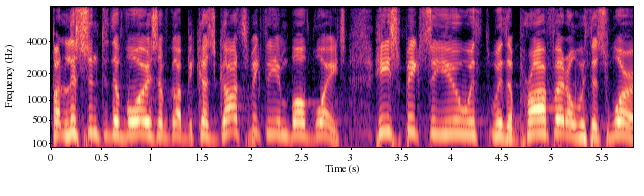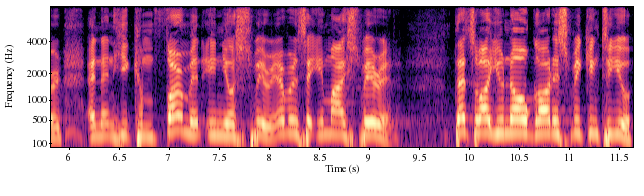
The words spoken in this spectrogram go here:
but listen to the voice of God because God speaks to you in both ways. He speaks to you with, with a prophet or with his word, and then he confirm it in your spirit. Everybody say, in my spirit. That's why you know God is speaking to you.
